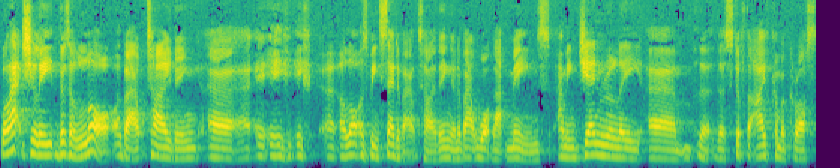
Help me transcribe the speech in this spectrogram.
well, actually, there's a lot about tithing. Uh, if, if, uh, a lot has been said about tithing and about what that means. I mean, generally, um, the, the stuff that I've come across,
